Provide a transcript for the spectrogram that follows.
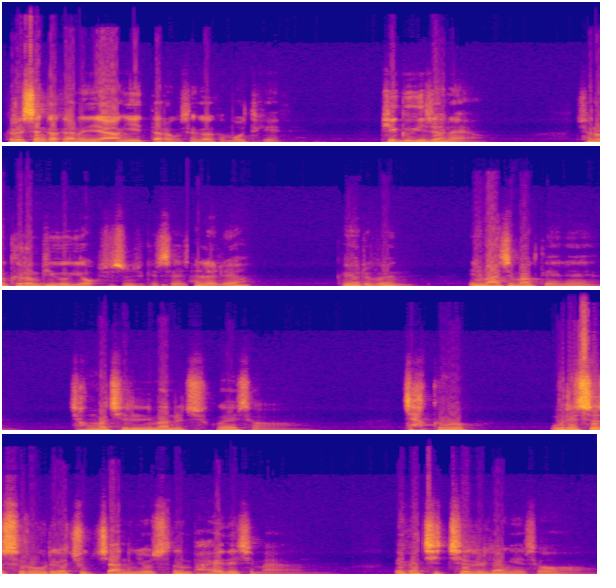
그렇게 생각하는 양이 있다라고 생각하면 어떻게 돼? 비극이잖아요. 저는 그런 비극이 없었으면 좋겠어요. 할렐루야. 그 여러분, 이 마지막 때는 정말 진리만을 추구해서 자꾸 우리 스스로 우리가 죽지 않은 요소는 봐야 되지만 내가 지체를 향해서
